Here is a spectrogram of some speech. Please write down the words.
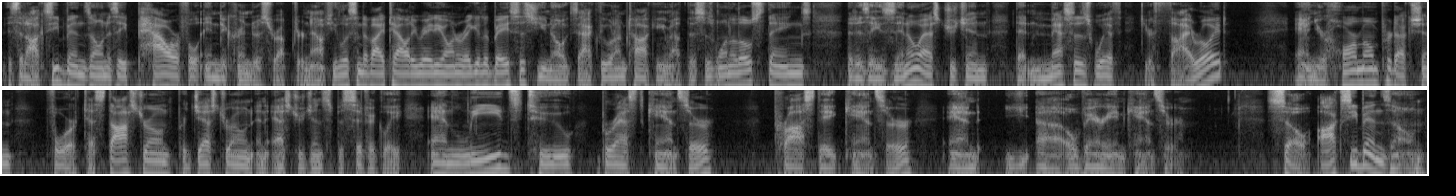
is that oxybenzone is a powerful endocrine disruptor. Now, if you listen to Vitality Radio on a regular basis, you know exactly what I'm talking about. This is one of those things that is a xenoestrogen that messes with your thyroid and your hormone production for testosterone, progesterone, and estrogen specifically, and leads to breast cancer, prostate cancer, and uh, ovarian cancer. So, oxybenzone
